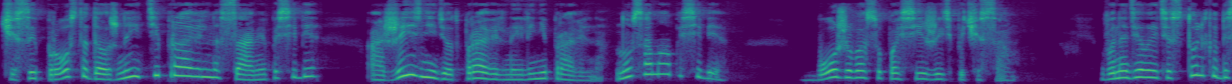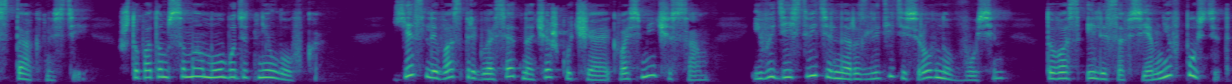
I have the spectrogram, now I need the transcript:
Часы просто должны идти правильно, сами по себе, а жизнь идет правильно или неправильно, но сама по себе. Боже вас упаси жить по часам. Вы наделаете столько бестактностей, что потом самому будет неловко. Если вас пригласят на чашку чая к восьми часам, и вы действительно разлетитесь ровно в восемь, то вас или совсем не впустят,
